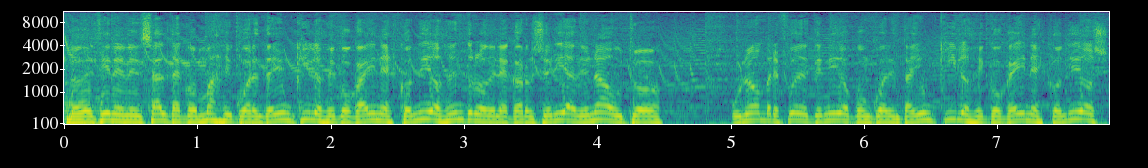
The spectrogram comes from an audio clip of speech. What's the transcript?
Lo detienen en Salta con más de 41 kilos de cocaína escondidos dentro de la carrocería de un auto. Un hombre fue detenido con 41 kilos de cocaína escondidos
